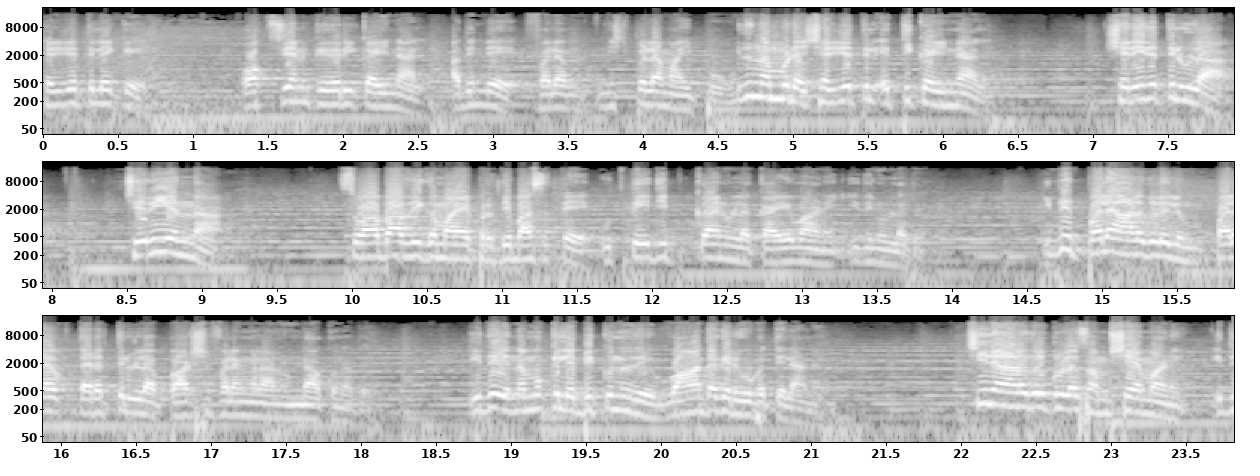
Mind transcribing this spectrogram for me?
ശരീരത്തിലേക്ക് ഓക്സിജൻ കയറി കഴിഞ്ഞാൽ അതിന്റെ ഫലം നിഷ്ഫലമായി പോകും. ഇത് നമ്മുടെ ശരീരത്തിൽ എത്തിക്കഴിഞ്ഞാൽ ശരീരത്തിലുള്ള ചെറിയെന്ന സ്വാഭാവികമായ പ്രതിഭാസത്തെ ഉത്തേജിപ്പിക്കാനുള്ള കഴിവാണ് ഇതിനുള്ളത്. ഇത് പല ആളുകളിലും പല തരത്തിലുള്ള പാർശ്വഫലങ്ങളാണ് ഉണ്ടാക്കുന്നത്. ഇത് നമുക്ക് ലഭിക്കുന്നത് വാതക രൂപത്തിലാണ്. ചില ആളുകൾക്കുള്ള സംശയമാണ് ഇത്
